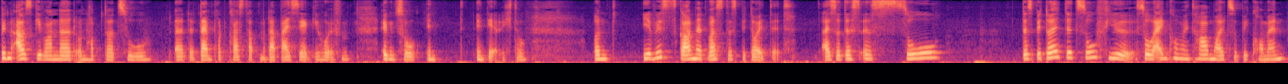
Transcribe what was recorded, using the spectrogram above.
bin ausgewandert und habe dazu, äh, dein Podcast hat mir dabei sehr geholfen. Irgend so in, in der Richtung. Und ihr wisst gar nicht, was das bedeutet. Also das ist so das bedeutet so viel, so ein Kommentar mal zu bekommen.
